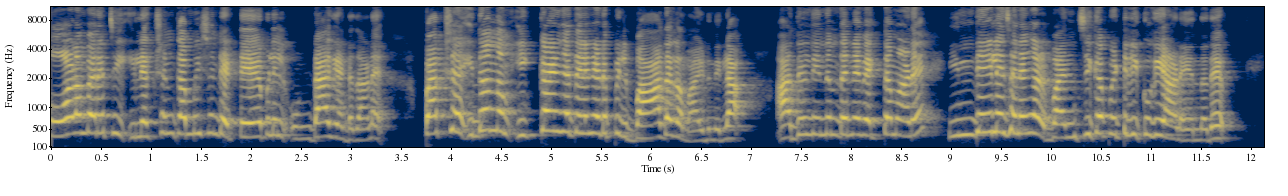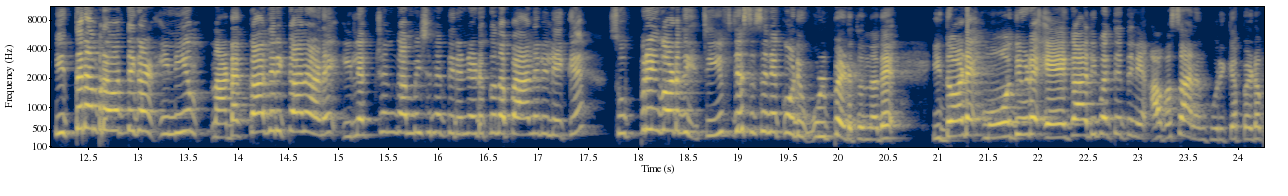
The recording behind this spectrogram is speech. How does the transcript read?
കോളം വരച്ച് ഇലക്ഷൻ കമ്മീഷന്റെ ടേബിളിൽ ഉണ്ടാകേണ്ടതാണ്. പക്ഷെ ഇതൊന്നും ഇക്കഴിഞ്ഞ തിരഞ്ഞെടുപ്പിൽ ബാധകമായിരുന്നില്ല. അതിൽ നിന്നും തന്നെ വ്യക്തമാണ് ഇന്ത്യയിലെ ജനങ്ങൾ വഞ്ചിക്കപ്പെട്ടിരിക്കുകയാണ് എന്നത്. ഇത്തരം പ്രവർത്തികൾ ഇനിയും നടക്കാതിരിക്കാനാണ് ഇലക്ഷൻ കമ്മീഷനെ തിരഞ്ഞെടുക്കുന്ന പാനലിലേക്ക് സുപ്രീം കോടതി ചീഫ് ജസ്റ്റിസിനെ കൂടി ഉൾപ്പെടുത്തുന്നത്. ഇതോടെ മോദിയുടെ ഏകാധിപത്യത്തിന് അവസാനം കുറിക്കപ്പെടും.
